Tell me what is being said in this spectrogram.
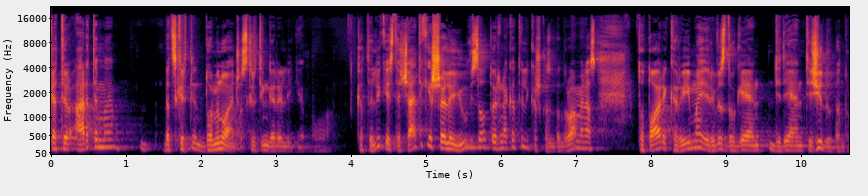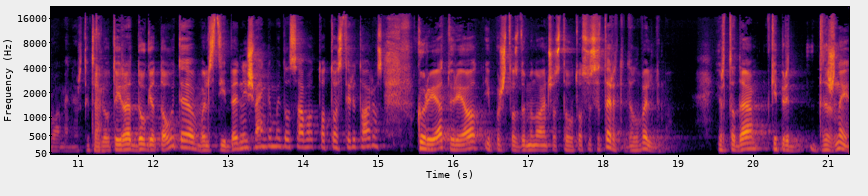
kad ir artima, bet skirtin, dominuojančios skirtinga religija buvo katalikai, stačiatikiai, šalia jų vis dėlto ir nekatalikiškos bendruomenės, totoriai, karaimai ir vis daugėjant, didėjant žydų bendruomenė ir taip toliau. Tai yra daugia tautė valstybė neišvengiamai dėl savo to, tos teritorijos, kurioje turėjo ypač tos dominuojančios tautos susitarti dėl valdymo. Ir tada, kaip ir dažnai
